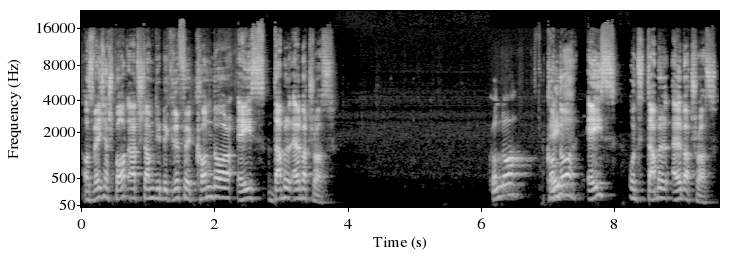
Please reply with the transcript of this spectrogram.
Aus welcher Sportart stammen die Begriffe Condor, Ace, Double Albatross? Condor? Condor, Ace, Ace und Double Albatross.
